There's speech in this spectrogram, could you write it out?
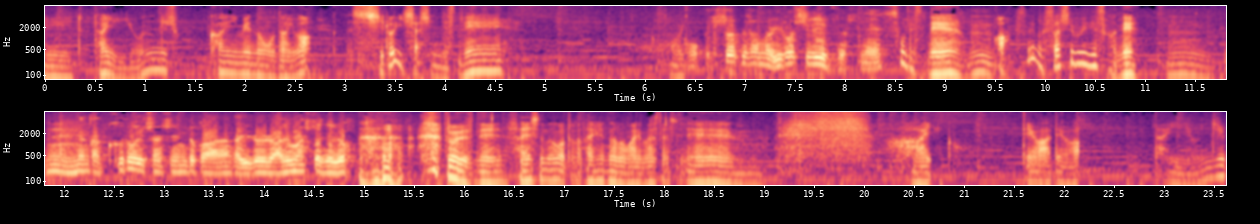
えーと、第40回目のお題は、白い写真ですね。久々の色シリーズですね。そうですね。うん。あ、そういえば久しぶりですかね。うん。うん、なんか黒い写真とかなんかいろいろありましたけど、そうですね。最初の方とか大変なのもありましたしね。うんはい。ではでは、第40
